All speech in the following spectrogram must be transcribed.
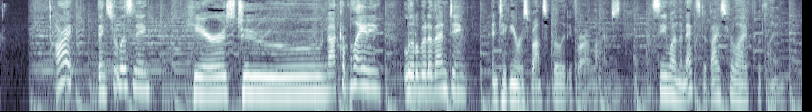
All right. Thanks for listening. Here's to not complaining, a little bit of venting, and taking responsibility for our lives. See you on the next Advice for Life with Lynn.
